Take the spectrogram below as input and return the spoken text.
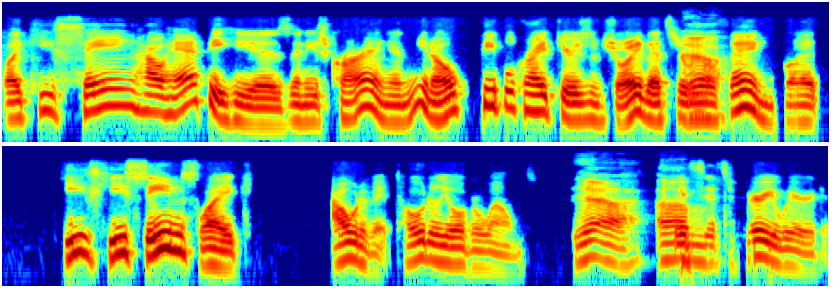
like he's saying how happy he is and he's crying and you know people cry tears of joy that's a real thing but he he seems like out of it totally overwhelmed Yeah. Um, it's it's very weird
